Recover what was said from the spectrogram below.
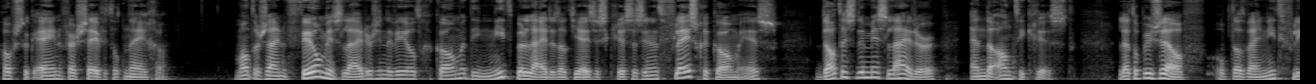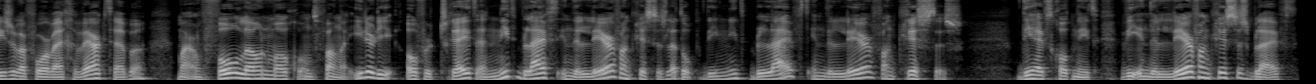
hoofdstuk 1, vers 7 tot 9. Want er zijn veel misleiders in de wereld gekomen die niet beleiden dat Jezus Christus in het vlees gekomen is. Dat is de misleider en de antichrist. Let op uzelf, opdat wij niet verliezen waarvoor wij gewerkt hebben, maar een vol loon mogen ontvangen. Ieder die overtreedt en niet blijft in de leer van Christus, let op, die niet blijft in de leer van Christus, die heeft God niet. Wie in de leer van Christus blijft,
